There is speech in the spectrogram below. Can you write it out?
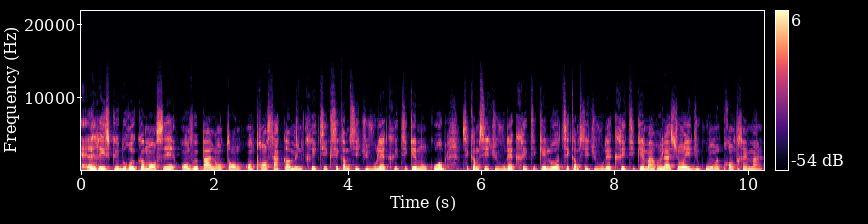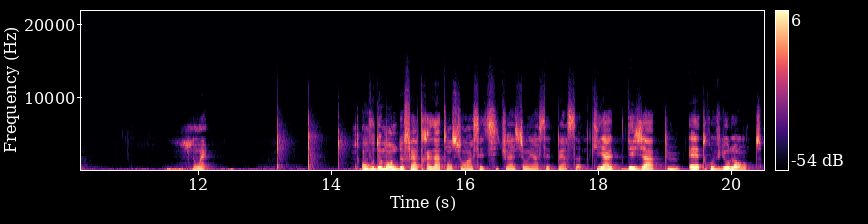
elle risque de recommencer, on veut pas l'entendre. On prend ça comme une critique. C'est comme si tu voulais critiquer mon couple, c'est comme si tu voulais critiquer l'autre, c'est comme si tu voulais critiquer ma relation et du coup on le prend très mal. Ouais on vous demande de faire très attention à cette situation et à cette personne qui a déjà pu être violente.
